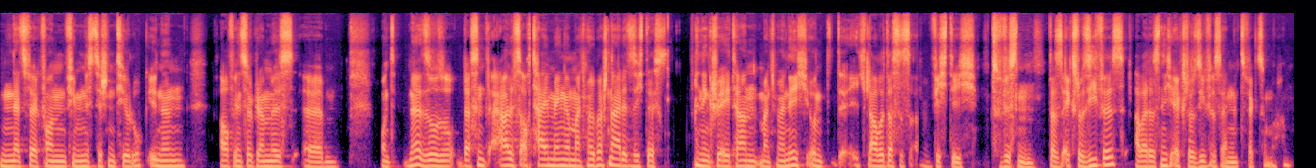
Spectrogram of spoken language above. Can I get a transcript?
ein Netzwerk von feministischen TheologInnen auf Instagram ist. Ähm, und ne, so, so, das sind alles auch Teilmenge. Manchmal überschneidet sich das in den Creatoren, manchmal nicht. Und ich glaube, das ist wichtig zu wissen, dass es exklusiv ist, aber dass es nicht exklusiv ist, ein Netzwerk zu machen.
